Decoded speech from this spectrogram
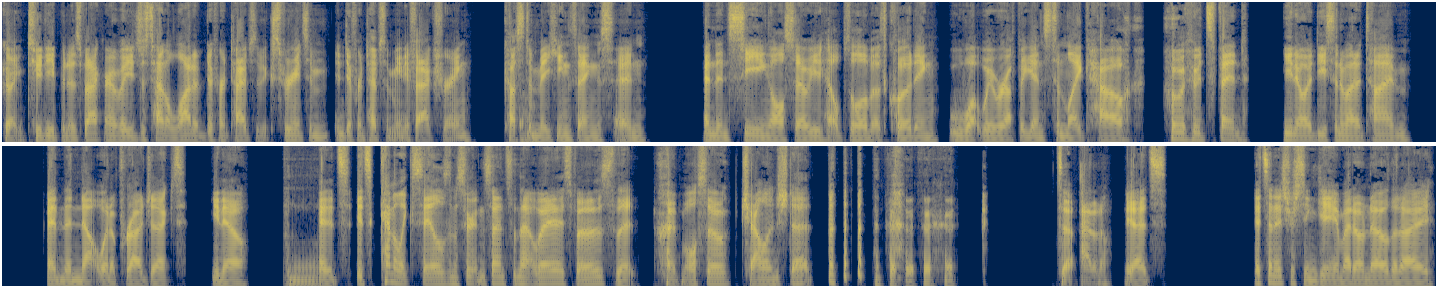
going too deep into his background, but he just had a lot of different types of experience in, in different types of manufacturing, custom making things, and and then seeing also he helped a little bit with quoting what we were up against and like how we would spend you know a decent amount of time and then not win a project, you know. Mm. and it's it's kind of like sales in a certain sense in that way, I suppose, that I'm also challenged at. So I don't know. Yeah, it's it's an interesting game. I don't know that I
